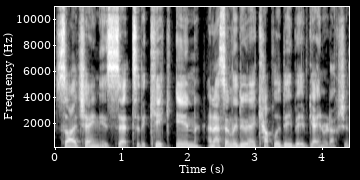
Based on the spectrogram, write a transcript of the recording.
sidechain is set to the kick in, and that's only doing a couple of dB of gain reduction.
